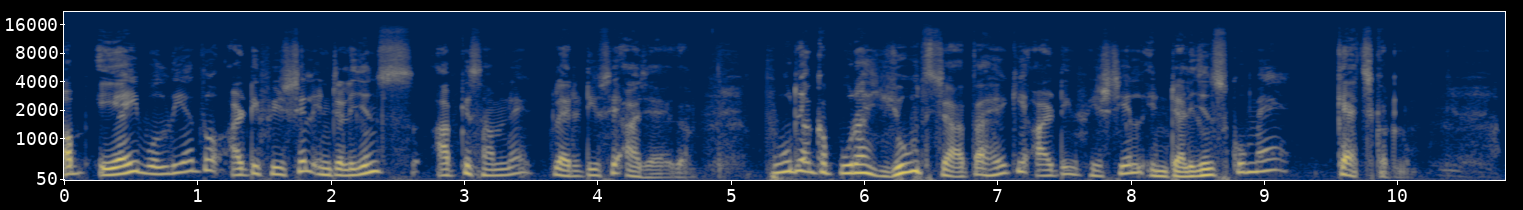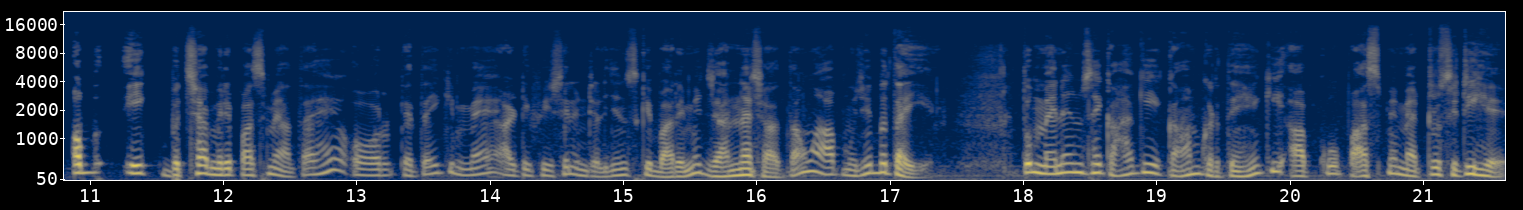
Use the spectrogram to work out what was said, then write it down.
अब एआई बोल दिया तो आर्टिफिशियल इंटेलिजेंस आपके सामने क्लैरिटी से आ जाएगा। पूरा का पूरा यूथ चाहता है कि आर्टिफिशियल इंटेलिजेंस को मैं कैच कर लूँ। अब एक बच्चा मेरे पास में आता है और कहता है कि मैं आर्टिफिशियल इंटेलिजेंस के बारे में जानना चाहता हूँ, आप मुझे बताइए। तो मैंने उनसे कहा कि एक काम करते हैं कि आपको पास में मेट्रो सिटी है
